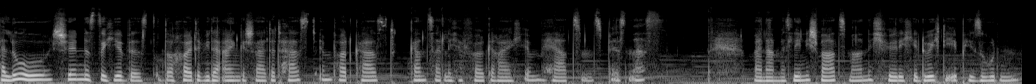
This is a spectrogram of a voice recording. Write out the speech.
Hallo, schön, dass du hier bist und auch heute wieder eingeschaltet hast im Podcast Ganzheitlich Erfolgreich im Herzensbusiness. Mein Name ist Leni Schwarzmann, ich führe dich hier durch die Episoden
